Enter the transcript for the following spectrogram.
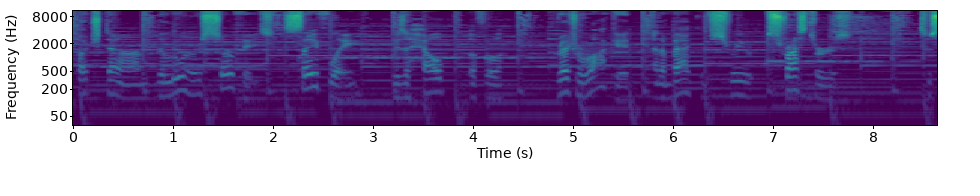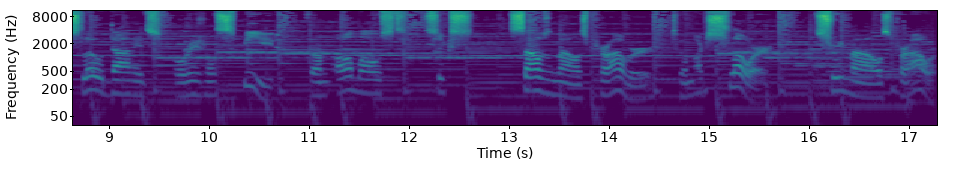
touched down the lunar surface safely with the help of a retro rocket and a bank of thrusters to slow down its original speed from almost 6,000 miles per hour to a much slower 3 miles per hour.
